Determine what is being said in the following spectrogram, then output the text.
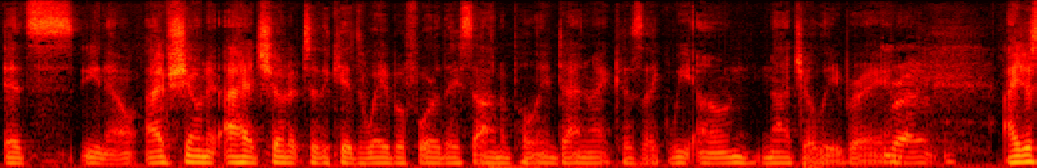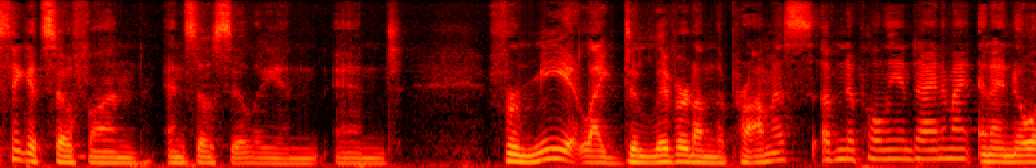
it's you know I've shown it I had shown it to the kids way before they saw Napoleon Dynamite because like we own Nacho Libre. Right. I just think it's so fun and so silly and and for me it like delivered on the promise of Napoleon Dynamite and I know a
